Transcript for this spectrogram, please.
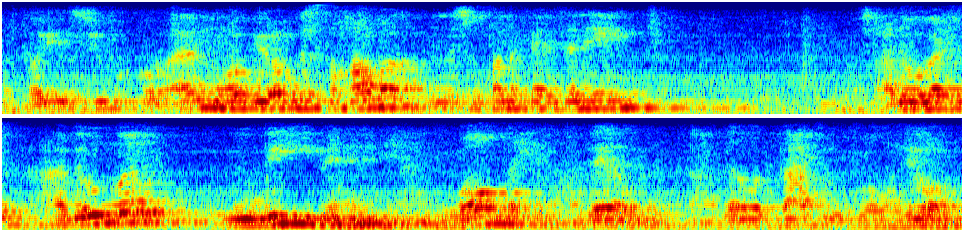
فطريق تشوف القرآن وهو بيربي الصحابة إن الشيطان كان إنسان إيه؟ مش عدو بس عدوا مبينا. يعني واضح العداوة العداوة بتاعته ظاهرة.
